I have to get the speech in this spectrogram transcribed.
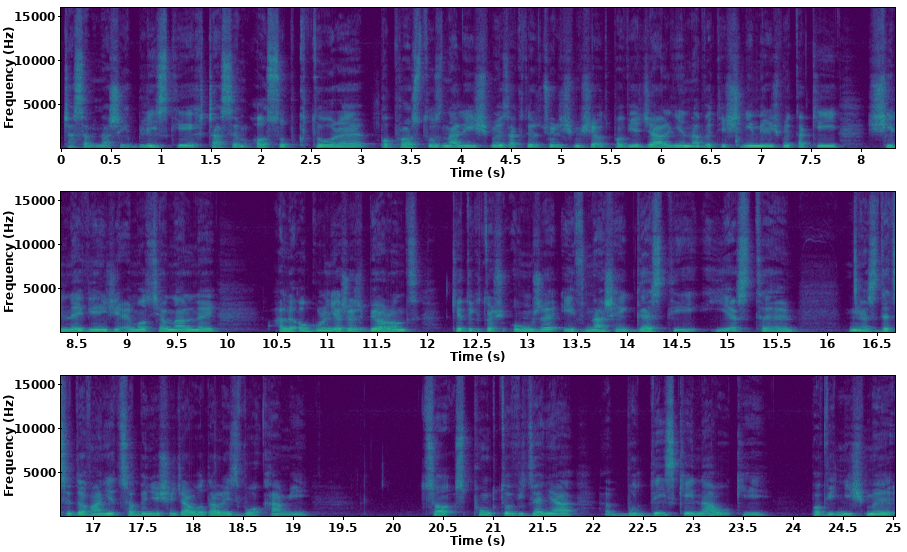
czasem naszych bliskich, czasem osób, które po prostu znaliśmy, za które czuliśmy się odpowiedzialni, nawet jeśli nie mieliśmy takiej silnej więzi emocjonalnej, ale ogólnie rzecz biorąc, kiedy ktoś umrze i w naszej gestii jest e, zdecydowanie, co będzie się działo dalej z zwłokami, co z punktu widzenia buddyjskiej nauki powinniśmy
